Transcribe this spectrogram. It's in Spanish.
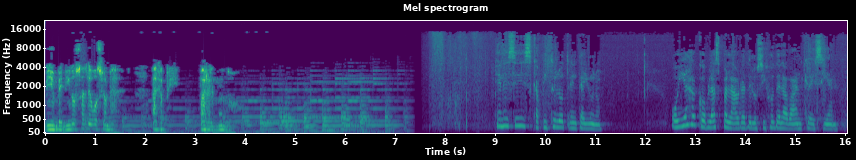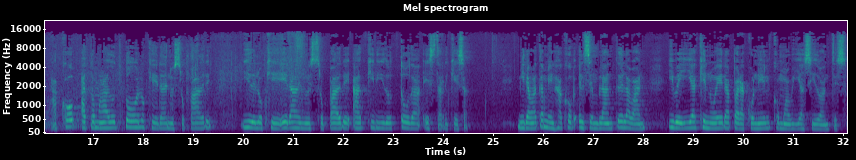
Bienvenidos al devocional. Hágame para el mundo. Génesis capítulo 31. Oía Jacob las palabras de los hijos de Labán que decían, Jacob ha tomado todo lo que era de nuestro padre y de lo que era de nuestro padre ha adquirido toda esta riqueza. Miraba también Jacob el semblante de Labán y veía que no era para con él como había sido antes.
